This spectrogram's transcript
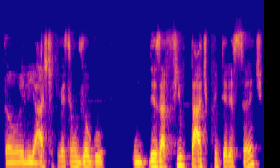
então ele acha que vai ser um jogo, um desafio tático interessante.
